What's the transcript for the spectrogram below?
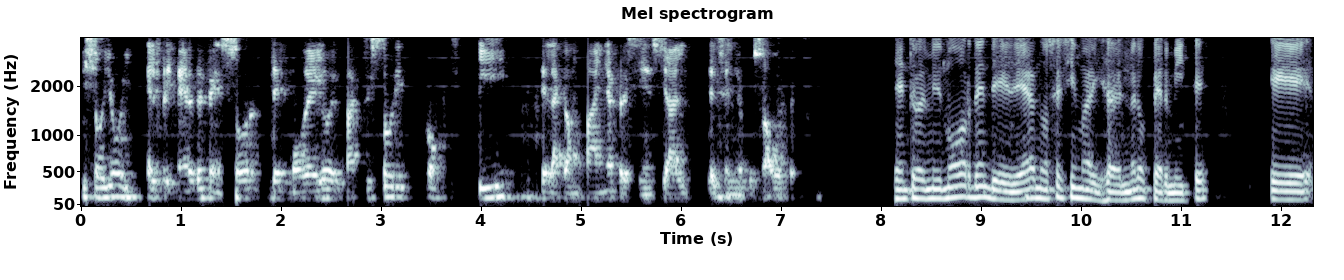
Y soy hoy el primer defensor del modelo del pacto histórico y de la campaña presidencial del señor Gustavo Petro. Dentro del mismo orden de ideas, no sé si Marisabel me lo permite, eh,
